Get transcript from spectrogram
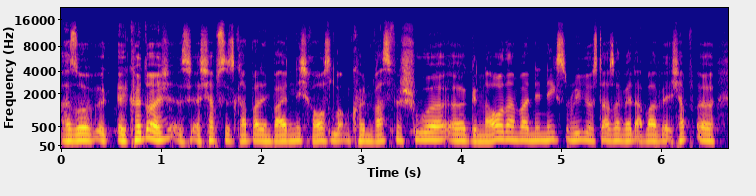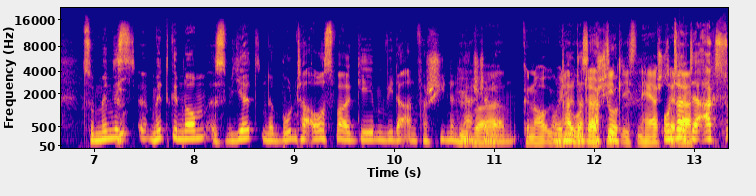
Also ihr könnt euch, ich habe es jetzt gerade bei den beiden nicht rauslocken können, was für Schuhe äh, genau dann bei den nächsten Reviews da sein werden, aber ich habe äh, zumindest äh, mitgenommen, es wird eine bunte Auswahl geben wieder an verschiedenen Über- Herstellern. genau, über Und die halt unterschiedlichsten Hersteller. Und halt der aktu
